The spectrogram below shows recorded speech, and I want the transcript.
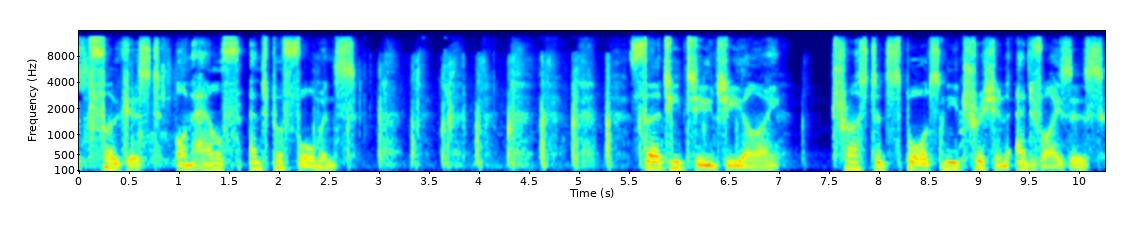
Focused on health and performance. 32GI. Trusted sports nutrition advisors.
